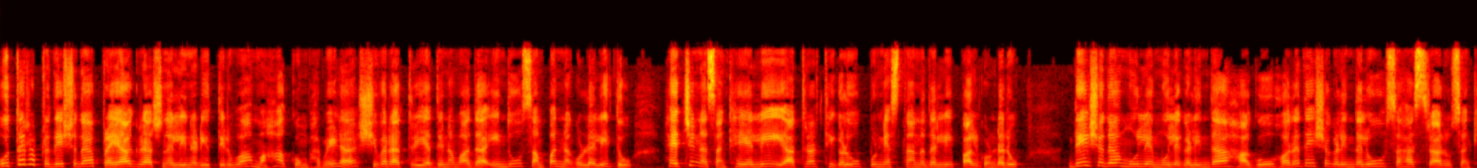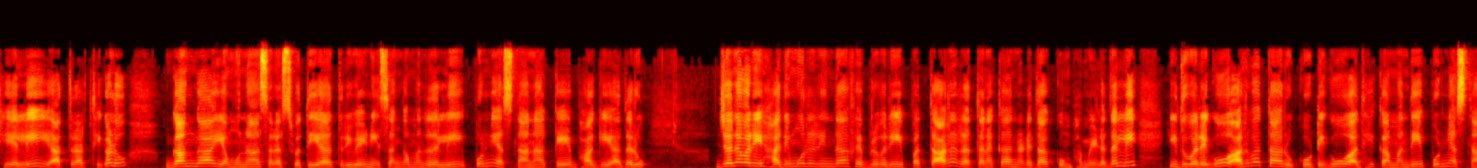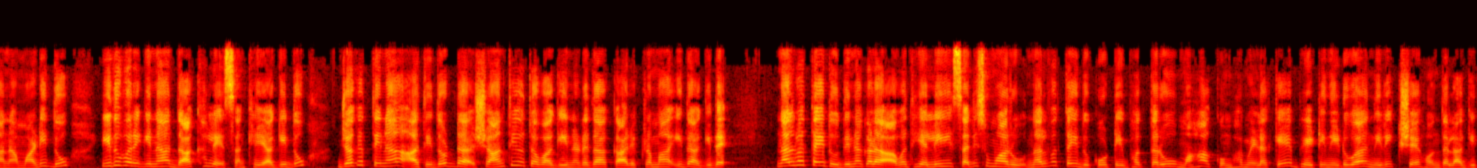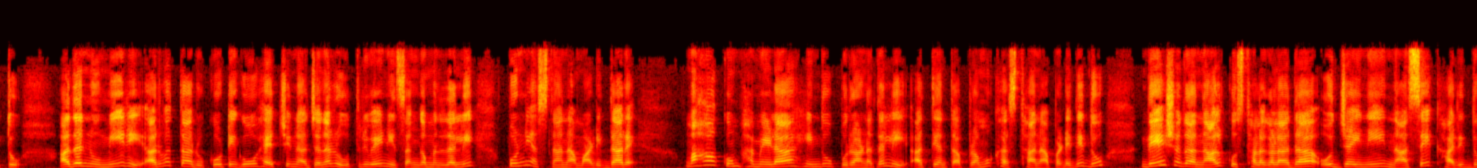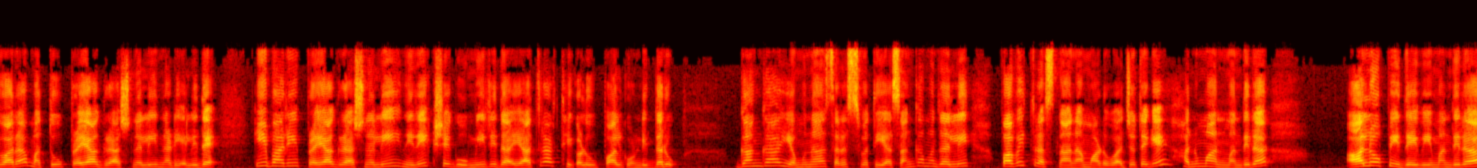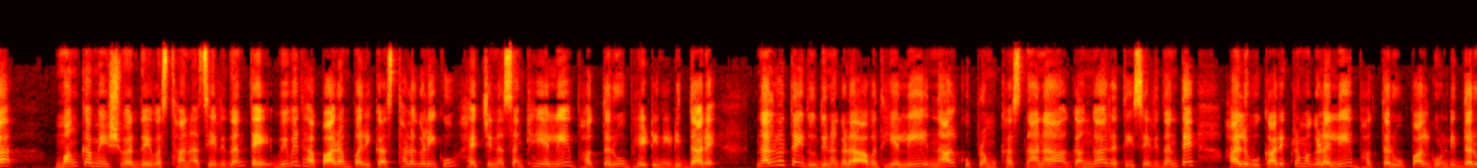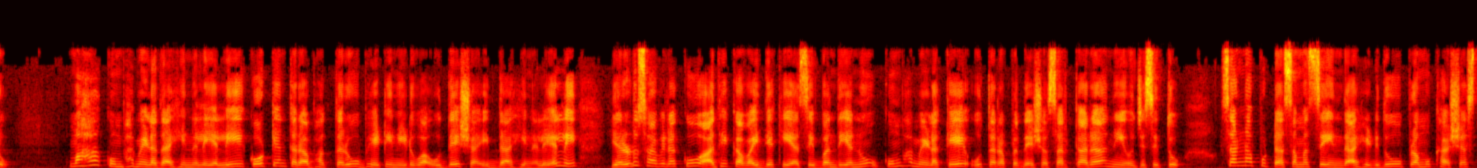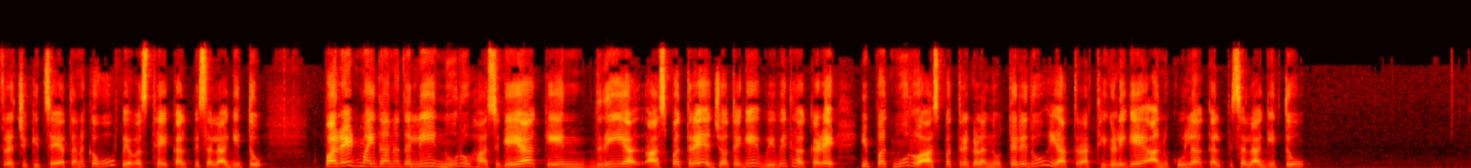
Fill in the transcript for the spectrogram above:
ಉತ್ತರ ಪ್ರದೇಶದ ಪ್ರಯಾಗ್ರಾಜ್ನಲ್ಲಿ ನಡೆಯುತ್ತಿರುವ ಮಹಾಕುಂಭಮೇಳ ಶಿವರಾತ್ರಿಯ ದಿನವಾದ ಇಂದು ಸಂಪನ್ನಗೊಳ್ಳಲಿದ್ದು, ಹೆಚ್ಚಿನ ಸಂಖ್ಯೆಯಲ್ಲಿ ಯಾತ್ರಾರ್ಥಿಗಳು ಪುಣ್ಯಸ್ನಾನದಲ್ಲಿ ಪಾಲ್ಗೊಂಡರು. ದೇಶದ ಮೂಲೆ ಮೂಲೆಗಳಿಂದ ಹಾಗೂ ಹೊರದೇಶಗಳಿಂದಲೂ ಸಹಸ್ರಾರು ಸಂಖ್ಯೆಯಲ್ಲಿ ಯಾತ್ರಾರ್ಥಿಗಳು ಗಂಗಾ, ಯಮುನಾ, ಸರಸ್ವತಿಯ, ತ್ರಿವೇಣಿ ಸಂಗಮದಲ್ಲಿ ಪುಣ್ಯ ಸ್ನಾನಕ್ಕೆ ಭಾಗಿಯಾದರು. ಜನವರಿ ಹದಿಮೂರರಿಂದ ಫೆಬ್ರವರಿ ಇಪ್ಪತ್ತಾರರ ತನಕ ನಡೆದ ಕುಂಭಮೇಳದಲ್ಲಿ ಇದುವರೆಗೂ ಅರವತ್ತಾರು ಕೋಟಿಗೂ ಅಧಿಕ ಮಂದಿ ಪುಣ್ಯ ಸ್ನಾನ ಮಾಡಿದ್ದು, ಇದುವರೆಗಿನ ದಾಖಲೆ ಸಂಖ್ಯೆಯಾಗಿದ್ದು, ಜಗತ್ತಿನ ಅತಿದೊಡ್ಡ ಶಾಂತಿಯುತವಾಗಿ ನಡೆದ ಕಾರ್ಯಕ್ರಮ ಇದಾಗಿದೆ. ನಲವತ್ತೈದು ದಿನಗಳ ಅವಧಿಯಲ್ಲಿ ಸರಿಸುಮಾರು ನಲವತ್ತೈದು ಕೋಟಿ ಭಕ್ತರು ಮಹಾಕುಂಭಮೇಳಕ್ಕೆ ಭೇಟಿ ನೀಡುವ ನಿರೀಕ್ಷೆ ಹೊಂದಲಾಗಿತ್ತು. ಅದನ್ನು ಮೀರಿ ಅರವತ್ತಾರು ಕೋಟಿಗೂ ಹೆಚ್ಚಿನ ಜನರು ತ್ರಿವೇಣಿ ಸಂಗಮದಲ್ಲಿ ಪುಣ್ಯ ಸ್ನಾನ ಮಾಡಿದ್ದಾರೆ. ಮಹಾಕುಂಭಮೇಳ ಹಿಂದೂ ಪುರಾಣದಲ್ಲಿ ಅತ್ಯಂತ ಪ್ರಮುಖ ಸ್ಥಾನ ಪಡೆದಿದ್ದು, ದೇಶದ ನಾಲ್ಕು ಸ್ಥಳಗಳಾದ ಉಜ್ಜಯಿನಿ, ನಾಸಿಕ್, ಹರಿದ್ವಾರ ಮತ್ತು ಪ್ರಯಾಗ್ರಾಜ್ನಲ್ಲಿ ನಡೆಯಲಿದೆ. ಈ ಬಾರಿ ಪ್ರಯಾಗ್ರಾಜ್ನಲ್ಲಿ ನಿರೀಕ್ಷೆಗೂ ಮೀರಿದ ಯಾತ್ರಾರ್ಥಿಗಳು ಪಾಲ್ಗೊಂಡಿದ್ದರು. ಗಂಗಾ, ಯಮುನಾ, ಸರಸ್ವತಿಯ ಸಂಗಮದಲ್ಲಿ ಪವಿತ್ರ ಸ್ನಾನ ಮಾಡುವ ಜೊತೆಗೆ ಹನುಮಾನ್ ಮಂದಿರ, ಆಲೋಪಿ ದೇವಿ ಮಂದಿರ ಮಂಕಮೇಶ್ವರ್ ದೇವಸ್ಥಾನ ಸೇರಿದಂತೆ ವಿವಿಧ ಪಾರಂಪರಿಕ ಸ್ಥಳಗಳಿಗೂ ಹೆಚ್ಚಿನ ಸಂಖ್ಯೆಯಲ್ಲಿ ಭಕ್ತರು ಭೇಟಿ ನೀಡಿದ್ದಾರೆ. ನಲವತ್ತೈದು ದಿನಗಳ ಅವಧಿಯಲ್ಲಿ ನಾಲ್ಕು ಪ್ರಮುಖ ಸ್ನಾನ, ಗಂಗಾರತಿ ಸೇರಿದಂತೆ ಹಲವು ಕಾರ್ಯಕ್ರಮಗಳಲ್ಲಿ ಭಕ್ತರು ಪಾಲ್ಗೊಂಡಿದ್ದರು. ಮಹಾಕುಂಭಮೇಳದ ಹಿನ್ನೆಲೆಯಲ್ಲಿ ಕೋಟ್ಯಂತರ ಭಕ್ತರು ಭೇಟಿ ನೀಡುವ ಉದ್ದೇಶ ಇದ್ದ ಹಿನ್ನೆಲೆಯಲ್ಲಿ ಎರಡು ಸಾವಿರಕ್ಕೂ ಅಧಿಕ ವೈದ್ಯಕೀಯ ಸಿಬ್ಬಂದಿಯನ್ನು ಕುಂಭಮೇಳಕ್ಕೆ ಉತ್ತರ ಪ್ರದೇಶ ಸರ್ಕಾರ ನಿಯೋಜಿಸಿತ್ತು. ಸಣ್ಣ ಪುಟ್ಟ ಸಮಸ್ಯೆಯಿಂದ ಹಿಡಿದು ಪ್ರಮುಖ ಶಸ್ತ್ರಚಿಕಿತ್ಸೆಯ ತನಕವೂ ವ್ಯವಸ್ಥೆ ಕಲ್ಪಿಸಲಾಗಿತ್ತು. ಪರೇಡ್ ಮೈದಾನದಲ್ಲಿ ನೂರು ಹಾಸಿಗೆಯ ಕೇಂದ್ರೀಯ ಆಸ್ಪತ್ರೆ ಜೊತೆಗೆ ವಿವಿಧ ಕಡೆ ಇಪ್ಪತ್ಮೂರು ಆಸ್ಪತ್ರೆಗಳನ್ನು ತೆರೆದು ಯಾತ್ರಾರ್ಥಿಗಳಿಗೆ ಅನುಕೂಲ ಕಲ್ಪಿಸಲಾಗಿತ್ತು.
